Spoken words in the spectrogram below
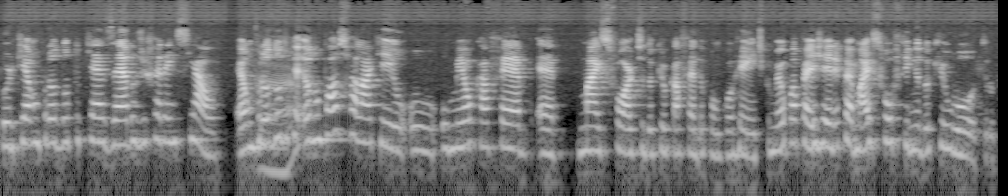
Porque é um produto que é zero diferencial. É um produto é. que eu não posso falar que o, o meu café é mais forte do que o café do concorrente, que o meu papel higiênico é mais fofinho do que o outro.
